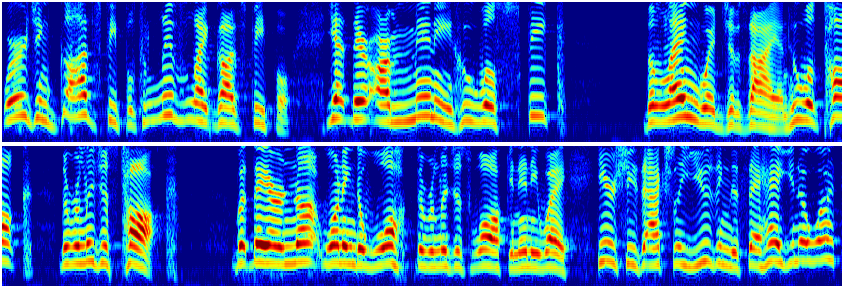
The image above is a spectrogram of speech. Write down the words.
We're urging God's people to live like God's people. Yet there are many who will speak the language of Zion, who will talk the religious talk, but they are not wanting to walk the religious walk in any way. Here she's actually using this say, hey, you know what?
